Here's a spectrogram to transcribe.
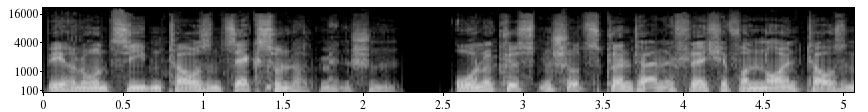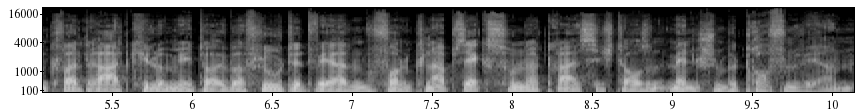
wären rund 7600 Menschen. Ohne Küstenschutz könnte eine Fläche von 9000 Quadratkilometer überflutet werden, wovon knapp 630.000 Menschen betroffen wären.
